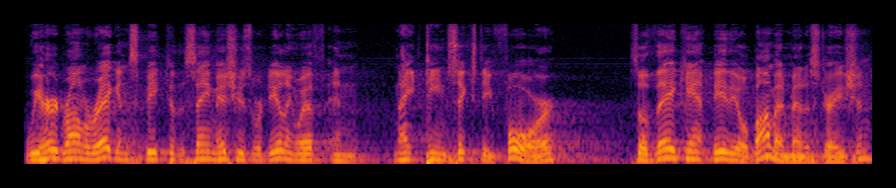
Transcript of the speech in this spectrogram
We heard Ronald Reagan speak to the same issues we're dealing with in 1964, so they can't be the Obama administration.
